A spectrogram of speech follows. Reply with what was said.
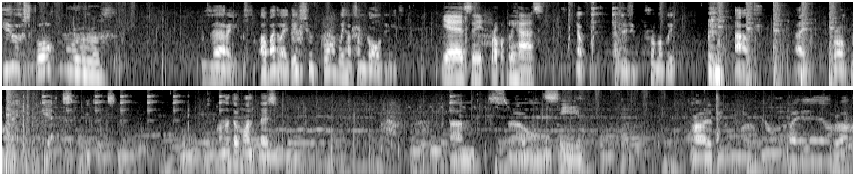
useful. Very useful. Oh, by the way, this should probably have some gold in it. Yes, it probably has. No, you should probably. Ouch! I broke my axe. Pickaxe. Another one, please. Um. So Let's see. I've been working on the railroad.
